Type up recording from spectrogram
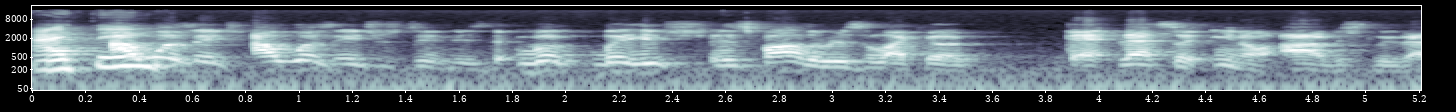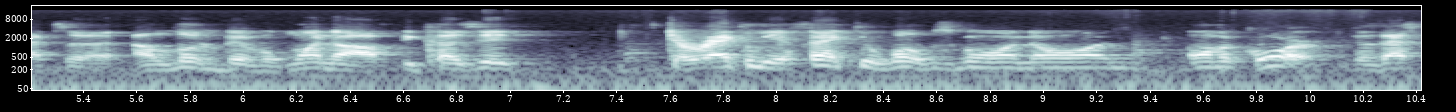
I think I wasn't I was interested in his, but, but his, his father is like a that, that's a you know obviously that's a, a little bit of a one off because it directly affected what was going on on the court because that's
